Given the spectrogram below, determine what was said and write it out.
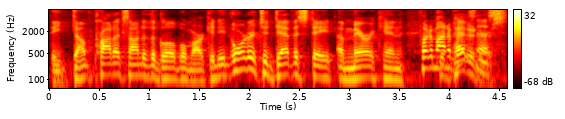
They dump products onto the global market in order to devastate American put them out of business.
